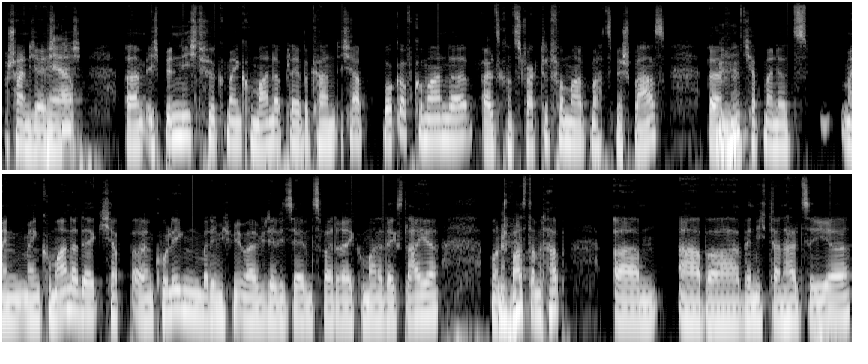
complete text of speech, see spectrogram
Wahrscheinlich echt ja. nicht. Ähm, ich bin nicht für mein Commander-Play bekannt. Ich habe Bock auf Commander. Als Constructed-Format macht es mir Spaß. Ähm, mhm. Ich habe meine, mein, mein Commander-Deck. Ich habe äh, einen Kollegen, bei dem ich mir immer wieder dieselben zwei, drei Commander-Decks leihe und mhm. Spaß damit habe. Ähm, aber wenn ich dann halt sehe,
